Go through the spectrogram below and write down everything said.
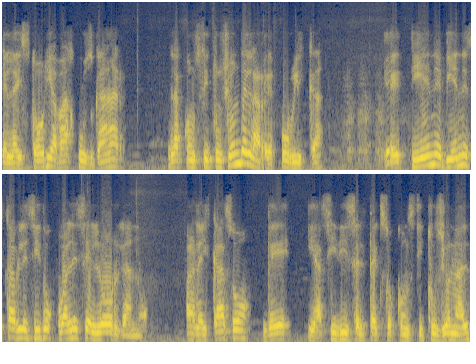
que la historia va a juzgar. La constitución de la República eh, tiene bien establecido cuál es el órgano para el caso de, y así dice el texto constitucional,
